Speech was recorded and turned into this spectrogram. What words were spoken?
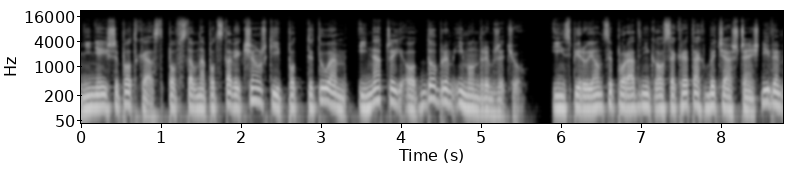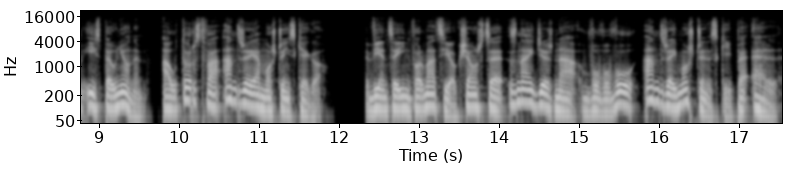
Niniejszy podcast powstał na podstawie książki pod tytułem Inaczej o dobrym i mądrym życiu. Inspirujący poradnik o sekretach bycia szczęśliwym i spełnionym. Autorstwa Andrzeja Moszczyńskiego. Więcej informacji o książce znajdziesz na www.andrzejmoszczyński.pl.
